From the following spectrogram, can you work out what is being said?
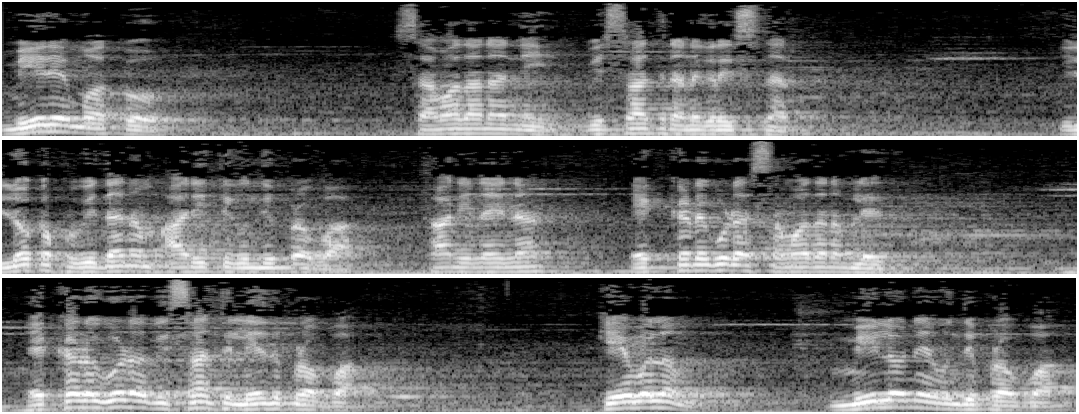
మీరే మాకు సమాధానాన్ని విశ్రాంతిని అనుగ్రహిస్తున్నారు. ఈ లోకపు విధానం ఆ రీతిగా ఉంది ప్రవ్వా. కానీ నైనా ఎక్కడ కూడా సమాధానం లేదు. ఎక్కడ కూడా విశ్రాంతి లేదు ప్రవ్వా. కేవలం మీలోనే ఉంది ప్రవ్వా.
